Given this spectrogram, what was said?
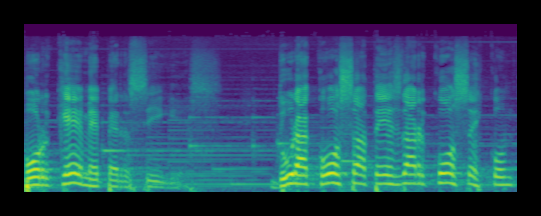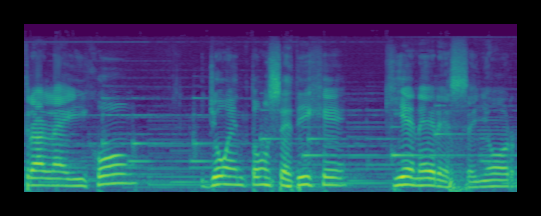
¿por qué me persigues? Dura cosa te es dar cosas contra el aguijón. Yo entonces dije, ¿quién eres, Señor?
